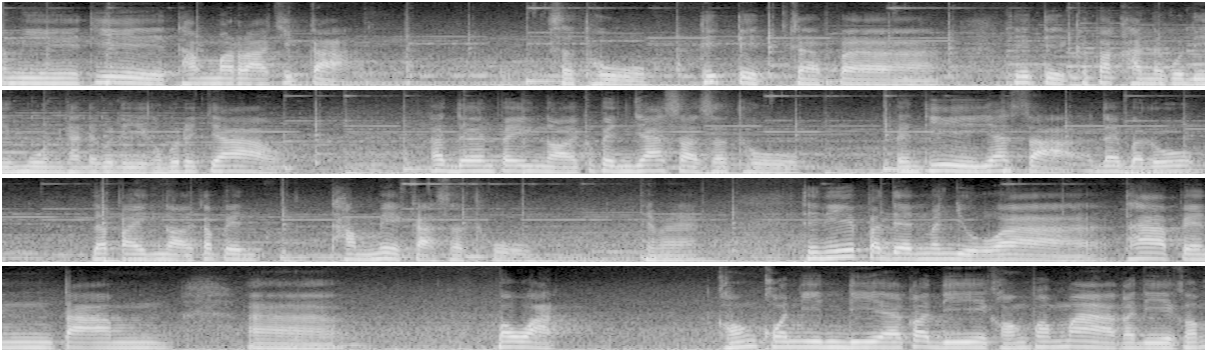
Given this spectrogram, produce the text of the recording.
จะมีที่ธรรมราชิกะสถูปที่ติดกับที่ติดกับพระคันธกุฎีมูลคันธกุฎีของพระเจ้า ถ้าเดินไปอีกหน่อยก็เป็นยาสสถูปเป็นที่ยาสะได้บรรลุ แล้วไปอีกหน่อยก็เป็นธรรมเมกาสถูปใช่ไหมทีนี้ประเด็นมันอยู่ว่าถ้าเป็นตามประวัติของคนอินเดียก็ดีของพม่าก็ดีของ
